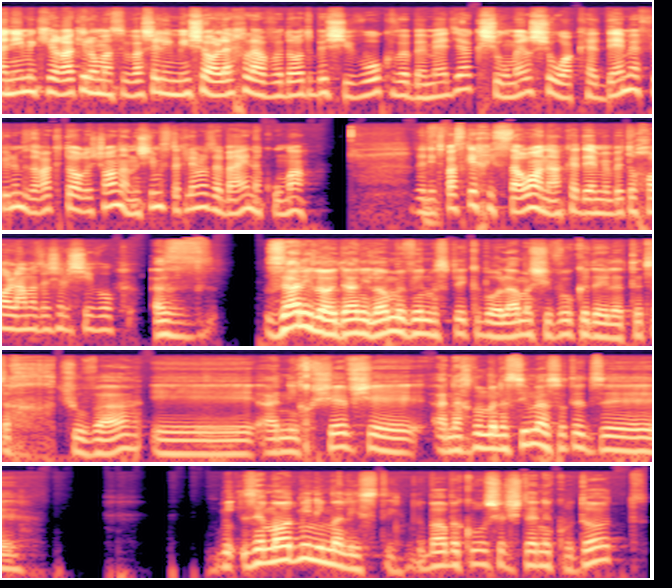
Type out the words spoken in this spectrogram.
אני מכירה כאילו מהסביבה שלי מי שהולך לעבודות בשיווק ובמדיה, כשהוא אומר שהוא אקדמי, אפילו אם זה רק תואר ראשון, אנשים מסתכלים על זה בעין עקומה. זה נתפס כחיסרון, האקדמיה, בתוך העולם הזה של שיווק. אז זה אני לא יודע, אני לא מבין מספיק בעולם השיווק כדי לתת לך תשובה. אה, אני חושב שאנחנו מנסים לעשות את זה, זה מאוד מינימליסטי. מדובר בקורס של שתי נקודות,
